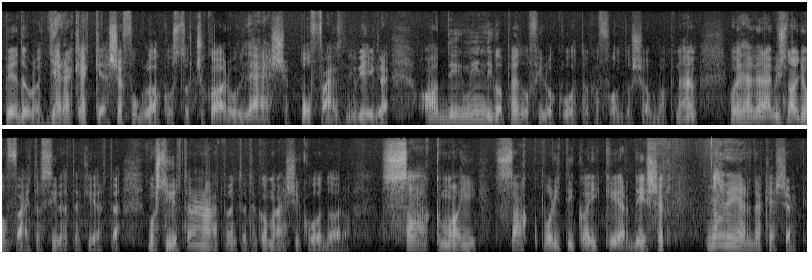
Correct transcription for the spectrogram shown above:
például a gyerekekkel se foglalkoztok, csak arról, hogy lehessen pofázni végre. Addig mindig a pedofilok voltak a fontosabbak, nem? Vagy legalábbis nagyon fájt a szívetek érte. Most hirtelen átmentetek a másik oldalra. Szakmai, szakpolitikai kérdések nem érdekesek.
